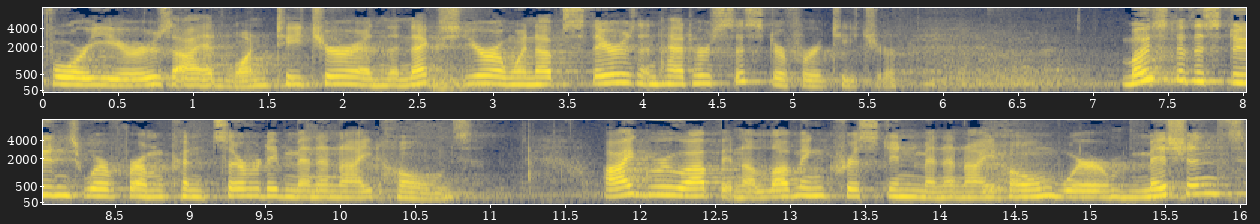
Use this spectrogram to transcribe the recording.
four years I had one teacher, and the next year I went upstairs and had her sister for a teacher. Most of the students were from conservative Mennonite homes. I grew up in a loving Christian Mennonite home where missions,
